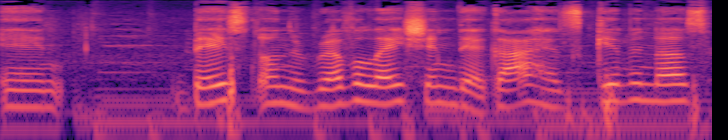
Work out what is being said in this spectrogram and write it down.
and based on the revelation that God has given us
